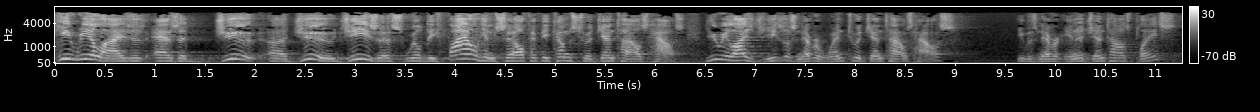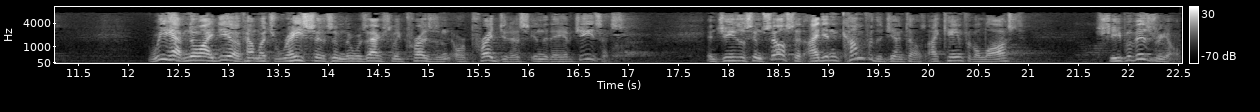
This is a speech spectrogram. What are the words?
he realizes as a Jew, uh, Jew, Jesus will defile himself if he comes to a Gentile's house. You realize Jesus never went to a Gentile's house? He was never in a Gentile's place? We have no idea of how much racism there was actually present or prejudice in the day of Jesus. And Jesus himself said, I didn't come for the Gentiles. I came for the lost sheep of Israel.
